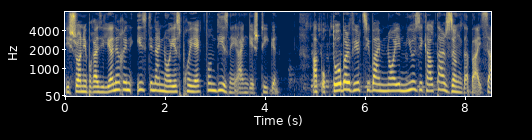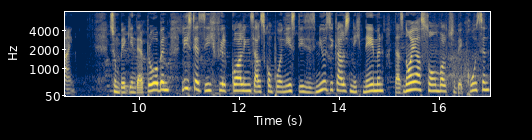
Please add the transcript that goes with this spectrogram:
Die schöne Brasilianerin ist in ein neues Projekt von Disney eingestiegen. Ab Oktober wird sie beim neuen Musical Tarzan dabei sein. Zum Beginn der Proben ließ er sich Phil Collins als Komponist dieses Musicals nicht nehmen, das neue Ensemble zu begrüßen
